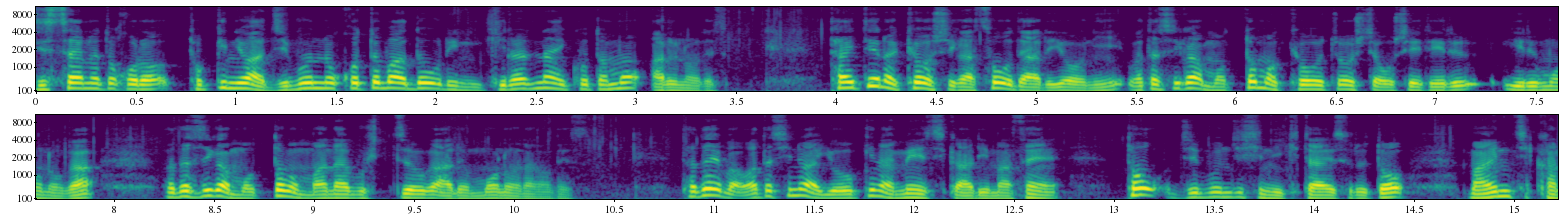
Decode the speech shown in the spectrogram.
実際のところ、時には自分の言葉通りに生きられないこともあるのです。大抵の教師がそうであるように、私が最も強調して教えているいるものが、私が最も学ぶ必要があるものなのです。例えば、私には陽気な面しかありません。と自分自身に期待すると、毎日必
